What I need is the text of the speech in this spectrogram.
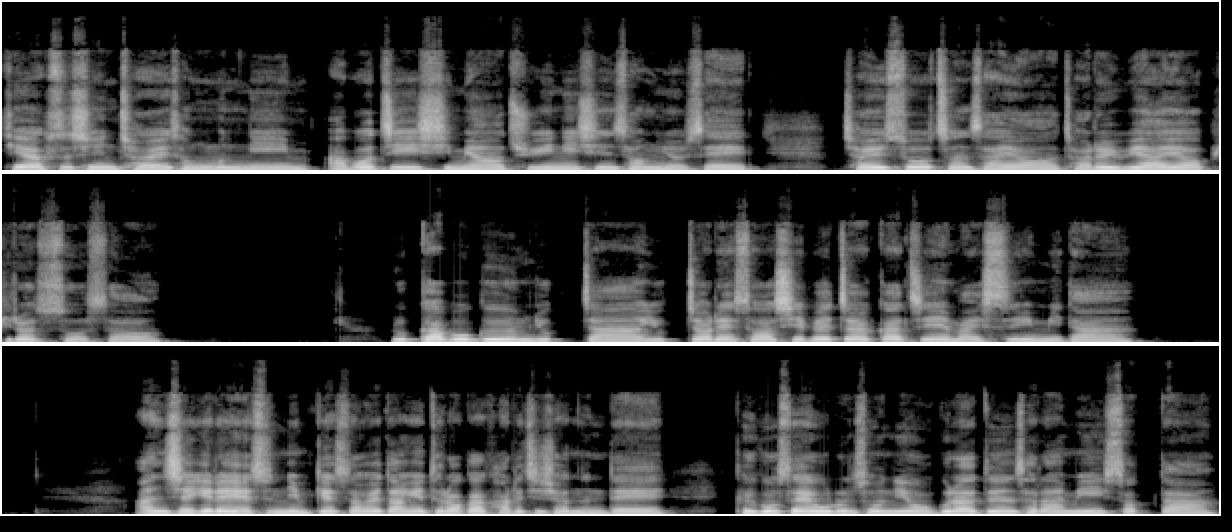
뒤없으신 저의 성모님, 아버지이시며 주인이신 성 요셉, 저의 수호천사여, 저를 위하여 빌어주소서. 루카복음 6장 6절에서 11절까지의 말씀입니다. 안식일에 예수님께서 회당에 들어가 가르치셨는데 그곳에 오른손이 오그라든 사람이 있었다.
